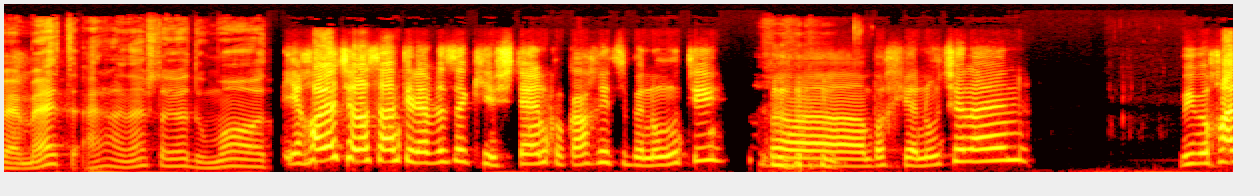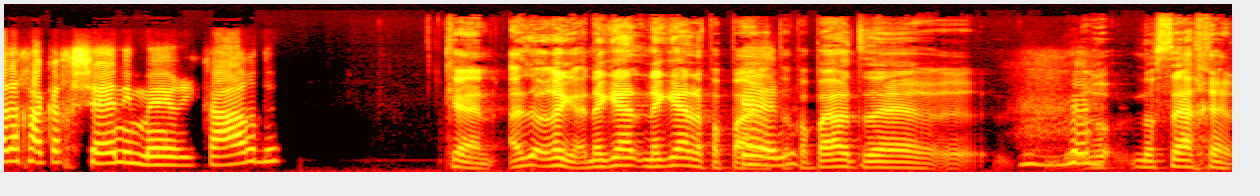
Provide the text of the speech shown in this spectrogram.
באמת, היה לעיניים שלו היו אדומות. יכול להיות שלא שמתי לב לזה כי שתיהן כל כך עצבנו אותי בבכיינות שלהן. במיוחד אחר כך שן עם אה, ריקארד. כן, אז רגע, נגיע, נגיע כן. לפפאיות. הפפאיות זה אה, נושא אחר.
